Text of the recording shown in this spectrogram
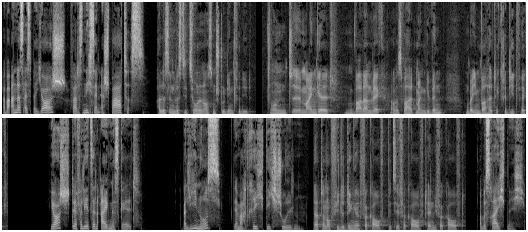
Aber anders als bei Josh war das nicht sein Erspartes alles Investitionen aus dem Studienkredit. Und äh, mein Geld war dann weg, aber es war halt mein Gewinn. Und bei ihm war halt der Kredit weg. Josh, der verliert sein eigenes Geld. Aber Linus, der macht richtig Schulden. Er hat dann auch viele Dinge verkauft, PC verkauft, Handy verkauft. Aber es reicht nicht.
